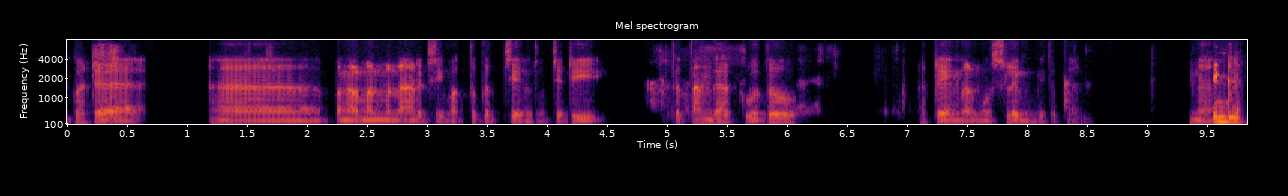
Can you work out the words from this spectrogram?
Aku ada eh, pengalaman menarik sih waktu kecil tuh. Jadi tetanggaku tuh ada yang non Muslim gitu kan. Nah, Hindu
